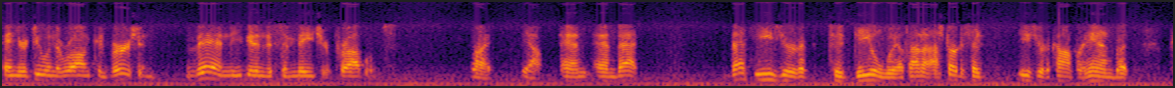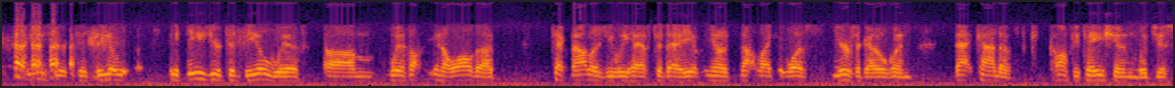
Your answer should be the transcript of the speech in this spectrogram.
and you're doing the wrong conversion, then you get into some major problems. Right. Yeah. And and that that's easier to, to deal with. I, I started to say easier to comprehend, but easier to deal. It's easier to deal with um, with you know all the technology we have today. You know, it's not like it was years ago when that kind of computation would just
